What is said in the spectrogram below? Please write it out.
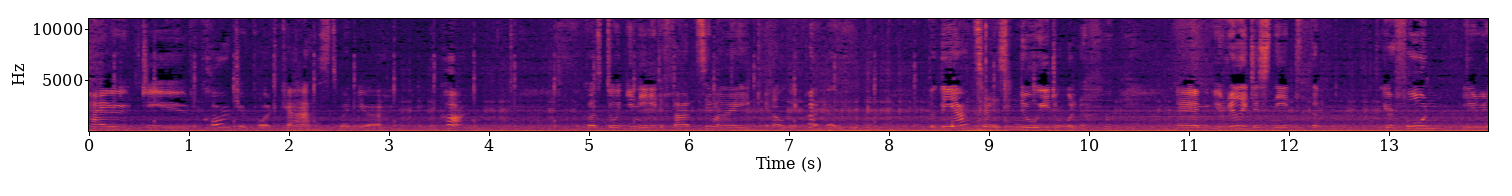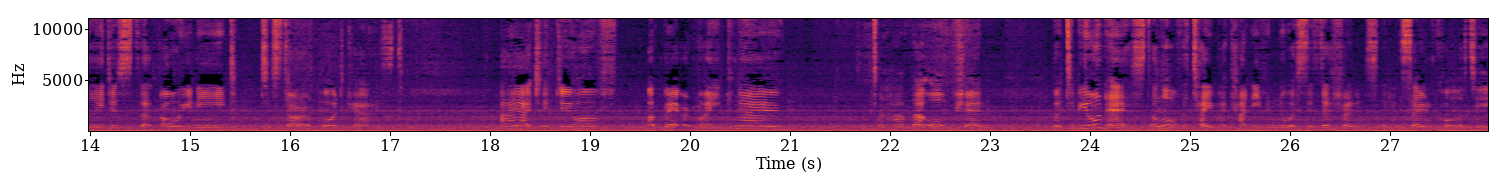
how do you record your podcast when you're in the car? Because don't you need a fancy mic and all the equipment? But the answer is no, you don't. um, you really just need the, your phone. You really just that's all you need to start a podcast. I actually do have a better mic now. I have that option. But to be honest, a lot of the time I can't even notice the difference in the sound quality.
